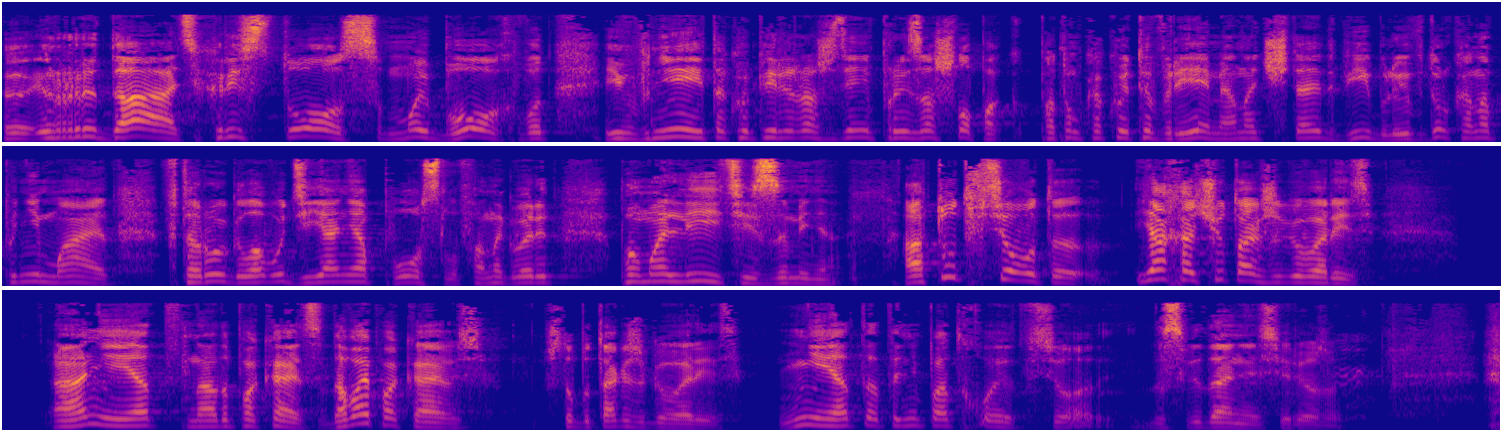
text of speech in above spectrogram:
э, и рыдать. Христос, мой Бог. Вот, и в ней такое перерождение произошло. Потом какое-то время она читает Библию, и вдруг она понимает вторую главу Деяния апостолов. Она говорит, помолитесь за меня. А тут все вот, э, я хочу так же говорить. А нет, надо покаяться. Давай покаюсь чтобы так же говорить. Нет, это не подходит. Все, до свидания, Сережа.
